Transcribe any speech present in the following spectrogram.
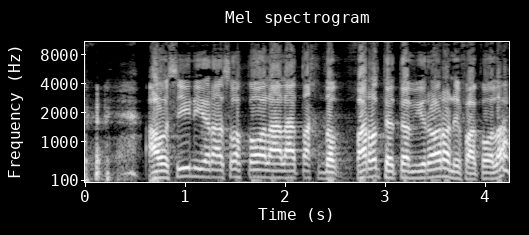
Ausini rasul qala la takhdab. Farad dada mirara ne faqala.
